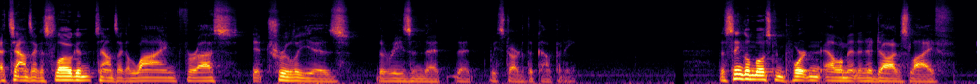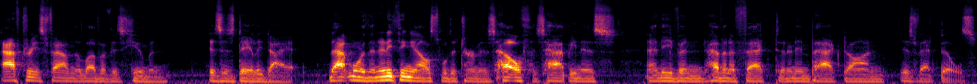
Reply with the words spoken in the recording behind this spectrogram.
It sounds like a slogan, sounds like a line. For us, it truly is the reason that, that we started the company. The single most important element in a dog's life, after he's found the love of his human, is his daily diet. That more than anything else will determine his health, his happiness, and even have an effect and an impact on his vet bills.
